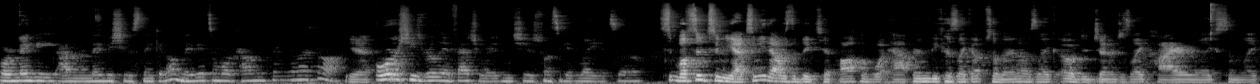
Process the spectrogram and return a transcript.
Or maybe, I don't know, maybe she was thinking, oh, maybe it's a more common thing than I thought. Yeah. Or she's really infatuated and she just wants to get laid. So, So- Well, so to me, yeah, to me that was the big tip off of what happened because like up till then I was like, oh, did Jenna just like hire like some like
